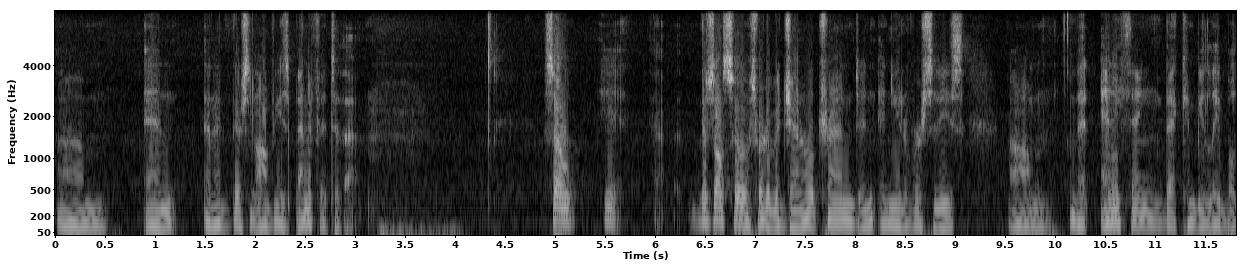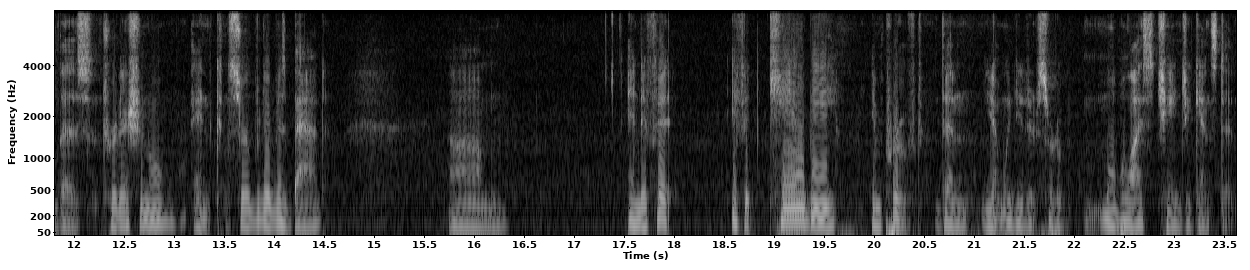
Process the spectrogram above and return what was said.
Um, and and I think there's an obvious benefit to that. So yeah, there's also sort of a general trend in, in universities um, that anything that can be labeled as traditional and conservative is bad. Um, and if it if it can be improved, then you know we need to sort of mobilize change against it.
